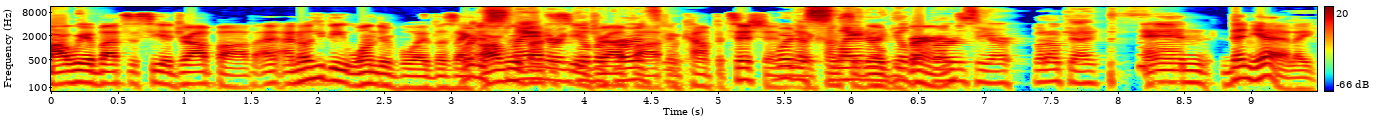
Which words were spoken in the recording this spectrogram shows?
are we about to see a drop off? I, I know he beat Wonder Boy, but it's like, We're we about to see Gilbert a drop off in competition? We're just slandering Gilbert Burns. Burns? here, but okay. And then yeah, like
